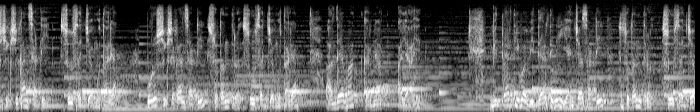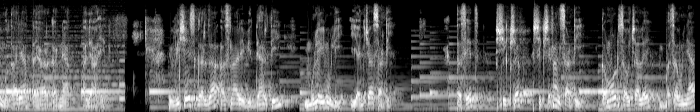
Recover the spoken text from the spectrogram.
शिक्षिकांसाठी सुसज्ज मुताऱ्या पुरुष शिक्षकांसाठी स्वतंत्र सुसज्ज मुताऱ्या अद्ययावत करण्यात आल्या आहेत. विद्यार्थी व विद्यार्थिनी यांच्यासाठी स्वतंत्र सुसज्ज मुताऱ्या तयार करण्यात आल्या आहेत. विशेष गरजा असणारे विद्यार्थी मुले मुली यांच्यासाठी. तसेच शिक्षक शिक्षकांसाठी कमोड शौचालय बसवण्यात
